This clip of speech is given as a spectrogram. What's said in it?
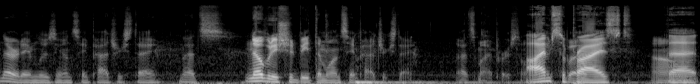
Notre Dame losing on St. Patrick's Day. That's nobody should beat them on St. Patrick's Day. That's my personal. I'm take, but, surprised um, that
